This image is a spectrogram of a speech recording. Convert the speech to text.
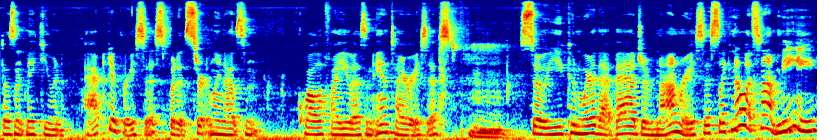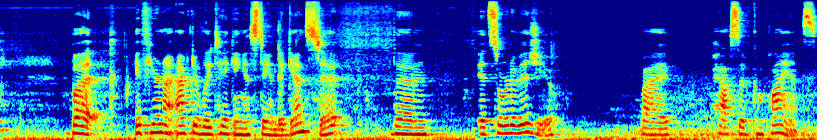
doesn't make you an active racist, but it certainly doesn't qualify you as an anti racist. Hmm. So you can wear that badge of non racist, like, no, it's not me. But if you're not actively taking a stand against it, then it sort of is you by passive compliance,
